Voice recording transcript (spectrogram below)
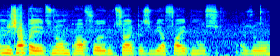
Und ich habe ja jetzt noch ein paar Folgen Zeit, bis ich wieder fighten muss. Also.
